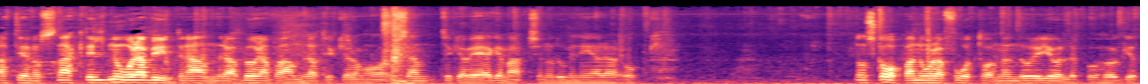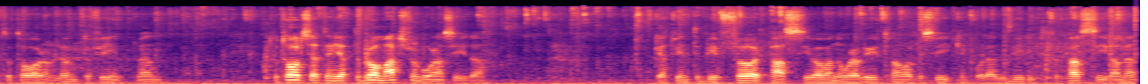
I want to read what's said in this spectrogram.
att det är något snack. Det är några byten i andra, början på andra tycker jag de har. Och sen tycker jag vi äger matchen och dominerar och de skapar några fåtal men då är Julle på hugget och tar dem lugnt och fint. Men totalt sett en jättebra match från vår sida. Och att vi inte blir för passiva. Det var några byten man var besviken på. Där vi blir lite för passiva. Men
